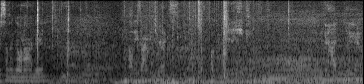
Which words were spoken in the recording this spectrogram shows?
there's something going on, dude. All these army trucks. Fucking big. God damn.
